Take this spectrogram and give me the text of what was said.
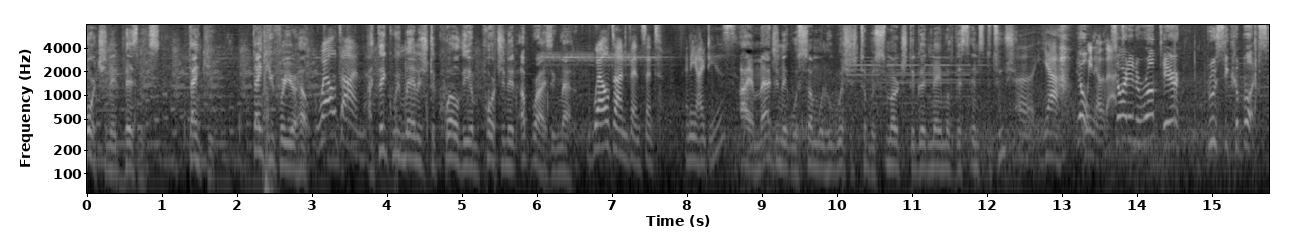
Unfortunate business. Thank you. Thank you for your help. Well done. I think we managed to quell the unfortunate uprising, madam. Well done, Vincent. Any ideas? I imagine it was someone who wishes to besmirch the good name of this institution. Uh, yeah, Yo, we know that. sorry to interrupt here. Brucie Kibbutz.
